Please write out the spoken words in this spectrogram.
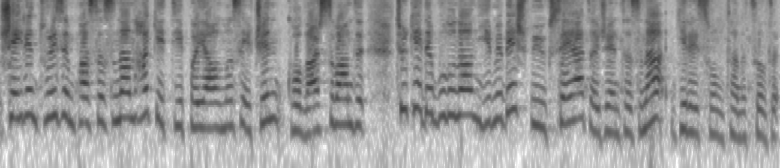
Şehrin turizm pastasından hak ettiği payı alması için kollar sıvandı. Türkiye'de bulunan 25 büyük seyahat acentasına Giresun tanıtıldı.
